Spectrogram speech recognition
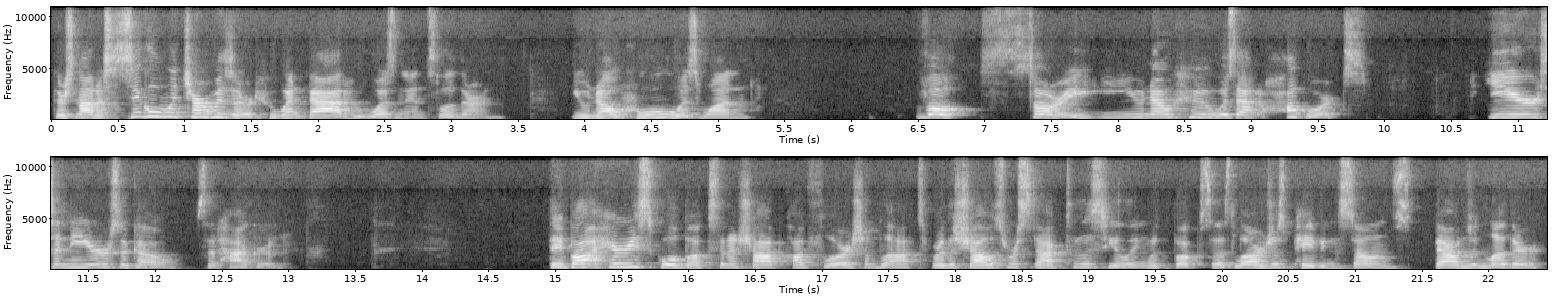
There's not a single witch or wizard who went bad who wasn't in Slytherin. You know who was one. Well, sorry, you know who was at Hogwarts? Years and years ago, said Hagrid. They bought Harry's school books in a shop called Flourish and Blotts, where the shelves were stacked to the ceiling with books as large as paving stones, bound in leather,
